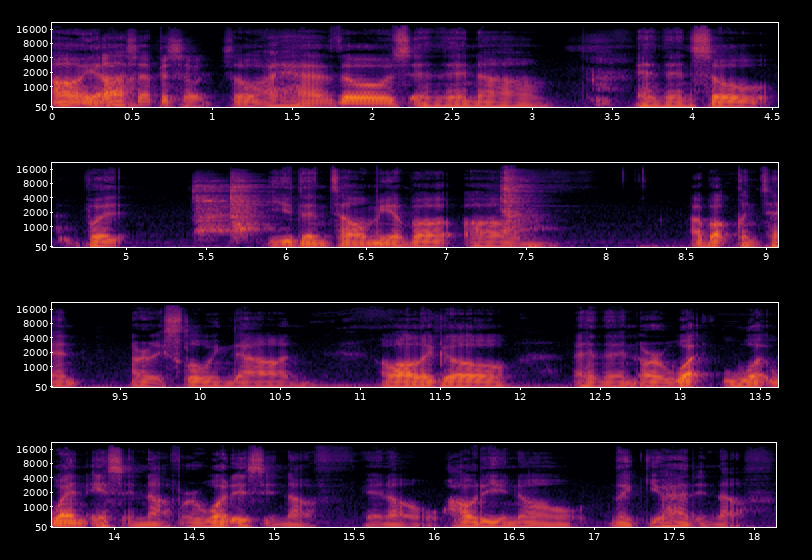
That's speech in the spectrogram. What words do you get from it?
oh The yeah last episode. so I have those and then um and then so but you didn't tell me about um about content or like slowing down a while ago and then or what what when is enough or what is enough you know how do you know like you had enough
